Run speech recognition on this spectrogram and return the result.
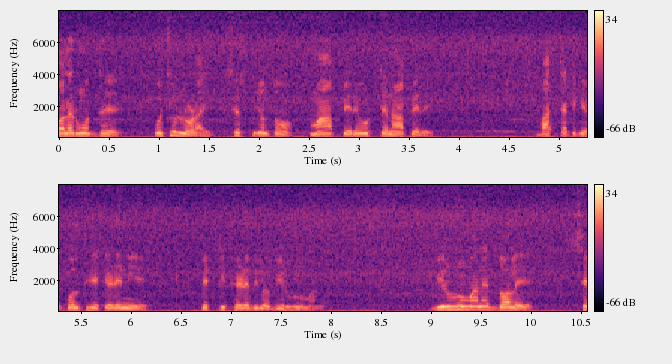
দলের মধ্যে প্রচুর লড়াই। শেষ পর্যন্ত মা পেরে উঠতে না পেরে বাচ্চাটিকে কোল থেকে কেড়ে নিয়ে পেটটি ফেড়ে দিল বীর হনুমান। বীর হনুমানের দলে সে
